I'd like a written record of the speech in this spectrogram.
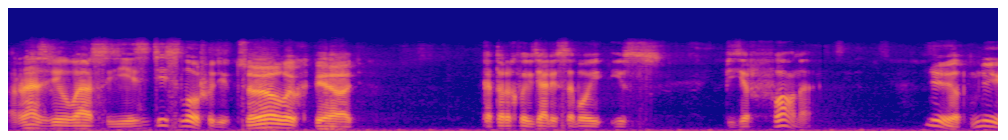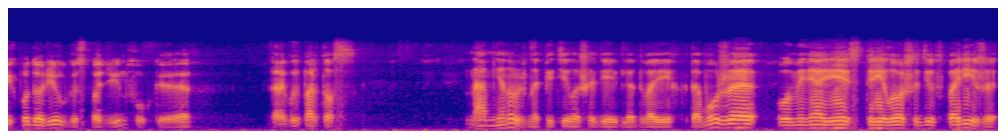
Разве у вас есть здесь лошади? Целых пять, которых вы взяли с собой из Пьерфона? Нет, мне их подарил господин Фуке. Дорогой Портос, нам не нужно пяти лошадей для двоих. К тому же у меня есть три лошади в Париже.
